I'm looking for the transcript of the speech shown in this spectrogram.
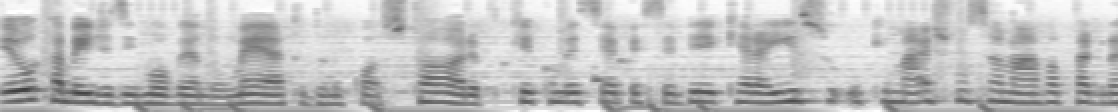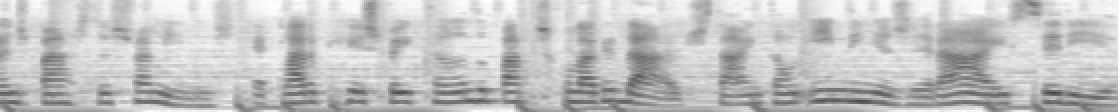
Eu acabei desenvolvendo um método no consultório porque comecei a perceber que era isso o que mais funcionava para grande parte das famílias. É claro que respeitando particularidades, tá? Então, em linhas gerais, seria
